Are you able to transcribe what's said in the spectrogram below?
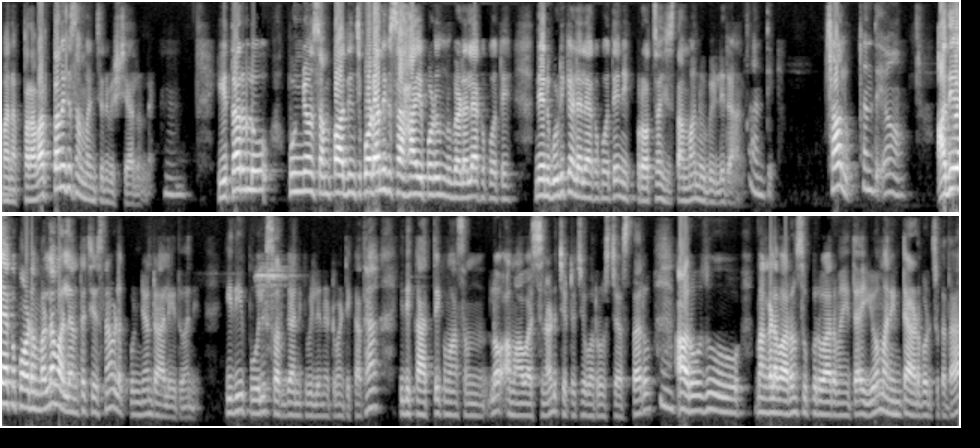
మన ప్రవర్తనకి సంబంధించిన విషయాలు ఉన్నాయి. ఇతరులు పుణ్యం సంపాదించుకోవడానికి సహాయపడు నువ్వు వెళ్ళలేకపోతే నేను గుడికి వెళ్ళలేకపోతే నీకు ప్రోత్సహిస్తామా నువ్వు వెళ్ళిరా అంతే. చాలు. అంతే. అది లేకపోవడం వల్ల వాళ్ళు ఎంత చేసినా వాళ్ళకి పుణ్యం రాలేదు అని. ఇది పోలీస్ వర్గానికి వెళ్ళినటువంటి కథ. ఇది కార్తీక మాసంలో అమావాస్య నాడు చిట్ట చివరి రోజు చేస్తారు. ఆ రోజు మంగళవారం శుక్రవారం అయితే అయ్యో మన ఇంటి ఆడబడుచు కదా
